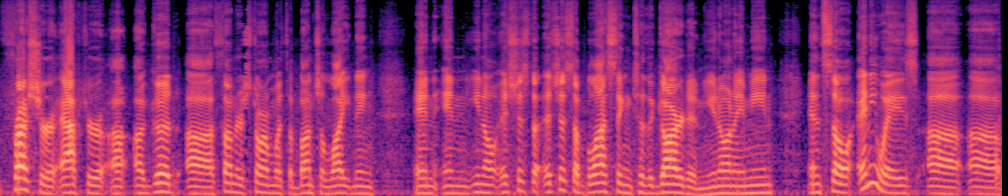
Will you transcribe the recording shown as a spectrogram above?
fresher after a, a good uh, thunderstorm with a bunch of lightning and and you know it's just a, it's just a blessing to the garden you know what i mean? And so anyways uh uh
